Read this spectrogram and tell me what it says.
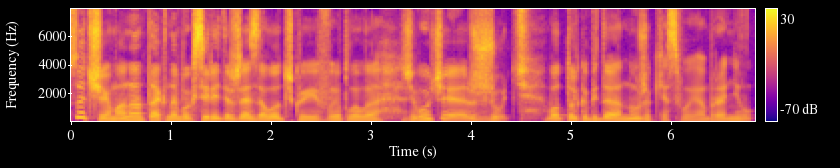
Зачем? Она так на буксире держась за лодочку и выплыла. Живучая жуть. Вот только беда, ножик я свой обронил.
